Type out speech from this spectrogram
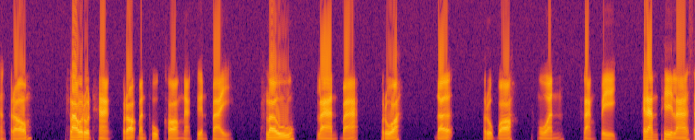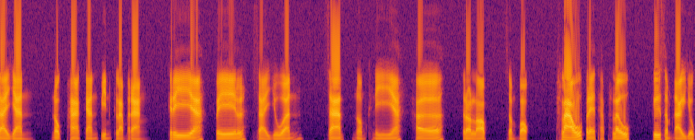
ខាងក្រោមផ្លូវរត់ហាក់ប្រក់បន្ធូកខងណាក់គឿនបៃផ្លូវឡានបាក់ព្រោះដើរបស់ងន់ខ្លាំងពេកក្រាន់ភេឡាសាយ៉ាន់នកផាកាន់ប៊ីនក្លាប់រាំងគ្រាពេលសាយួន សัตว์នាំគ្នាហើត្រឡប់សម្បុកផ្លូវប្រែថាផ្លូវគឺសំដៅយក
